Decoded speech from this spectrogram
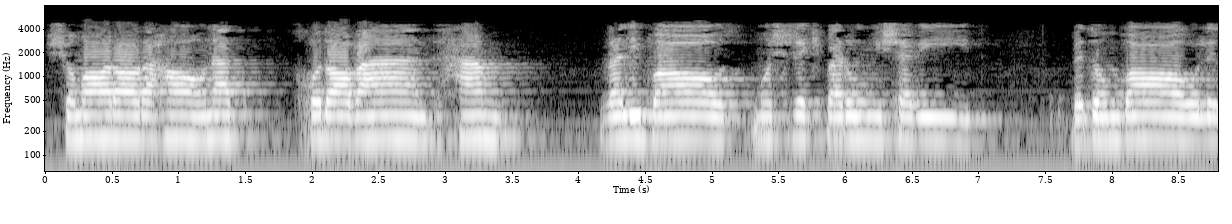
شما را رهاند خداوند هم. ولی باز مشرک بر او می‌شوید به دنبال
